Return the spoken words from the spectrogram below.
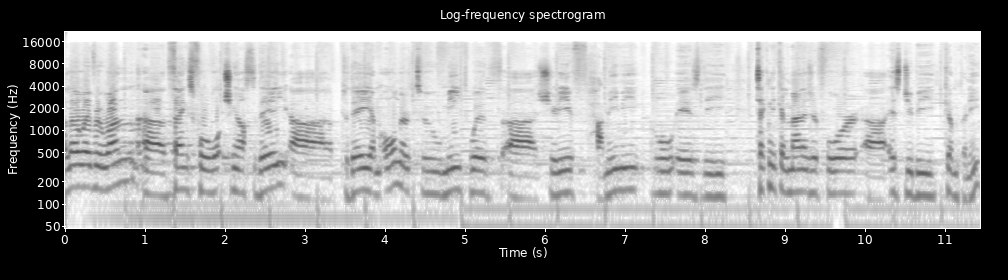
Hello, everyone. Uh, thanks for watching us today. Uh, today, I'm honored to meet with uh, Shareef Hamimy, who is the technical manager for uh, SGB company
